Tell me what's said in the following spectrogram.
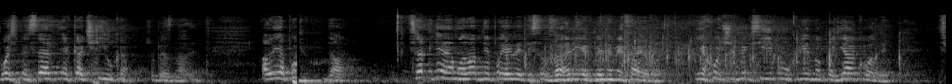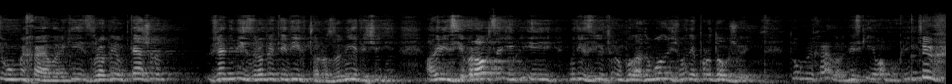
8 серпня, Качківка, щоб ви знали. Але я да. Ця книга могла б не появитися взагалі, якби не Михайло. Я хочу, щоб ми всі йому Україну подякували, цьому Михайлу, який зробив те, що вже не міг зробити Віктор, розумієте чи ні? Але він зібрався і, і них з Віктором була домовленість, що вони продовжують. Тому, Михайло, низький вам уклін. Тих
